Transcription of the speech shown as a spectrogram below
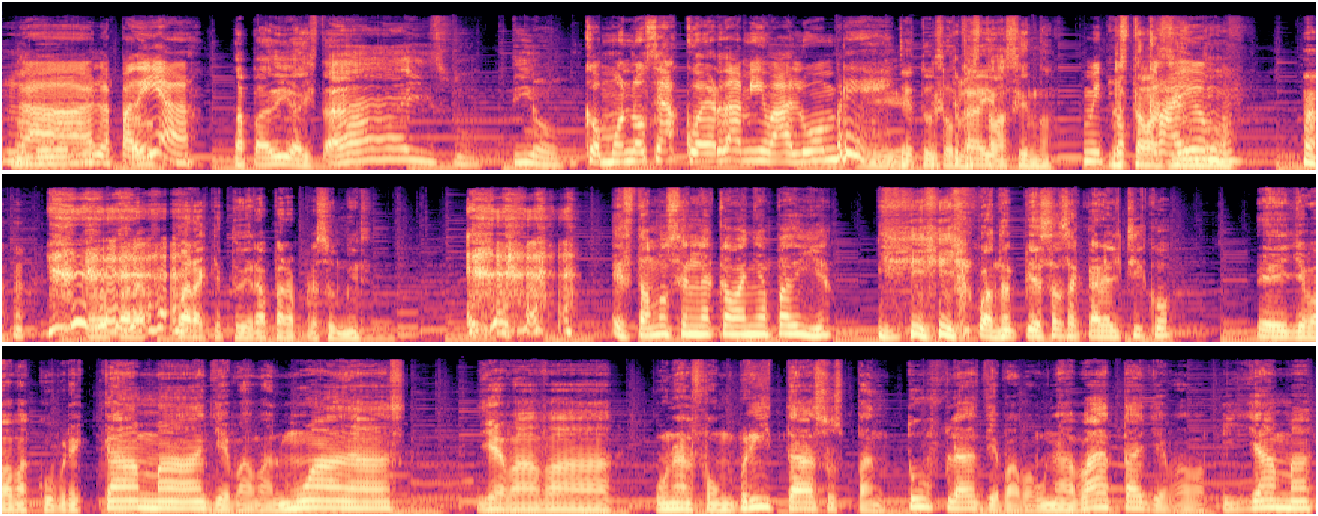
La, la Padilla. La Padilla, ahí está. ¡Ay, su tío! ¿Cómo no se acuerda mi Val, hombre? de tu es que lo estaba haciendo. Mi lo estaba haciendo. para, para, que tuviera para presumir. Estamos en la cabaña Padilla y cuando empieza a sacar el chico, eh, llevaba cubrecama, llevaba almohadas, llevaba una alfombrita, sus pantuflas, llevaba una bata, llevaba pijama,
